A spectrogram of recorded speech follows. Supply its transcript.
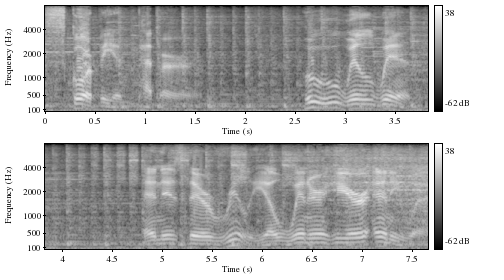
Scorpion Pepper. Who will win? And is there really a winner here anyway?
